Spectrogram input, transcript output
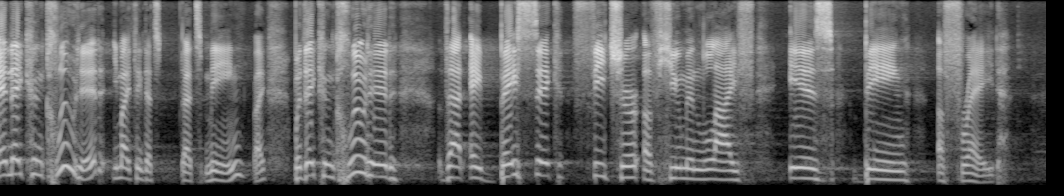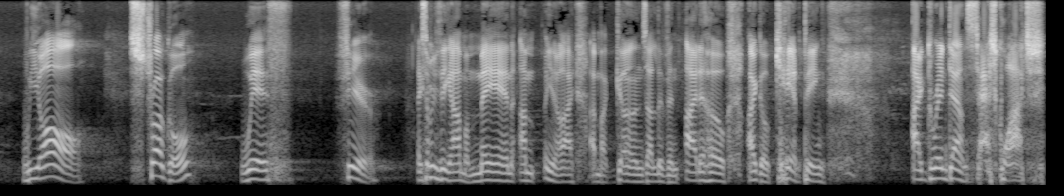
And they concluded, you might think that's that's mean, right? But they concluded that a basic feature of human life is being afraid. We all struggle with fear. Like some of you think I'm a man, I'm, you know, I, I my guns, I live in Idaho, I go camping. I grin down Sasquatch,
